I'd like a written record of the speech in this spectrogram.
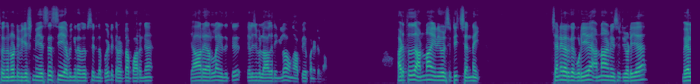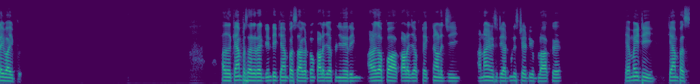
ஸோ இந்த நோட்டிஃபிகேஷன் எஸ்எஸ்சி அப்படிங்கிற வெப்சைட்டில் போயிட்டு கரெக்டாக பாருங்கள் யார் யாரெல்லாம் இதுக்கு எலிஜிபிள் ஆகுறீங்களோ அவங்க அப்ளை பண்ணிடலாம். அடுத்தது அண்ணா யூனிவர்சிட்டி சென்னை. சென்னையில் இருக்கக்கூடிய அண்ணா யூனிவர்சிட்டியுடைய வேலைவாய்ப்பு. அது கேம்பஸ் ஆகிற கிண்டி கேம்பஸ் ஆகட்டும் college of engineering Alagappa college of technology Anna university administrative block MIT campus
